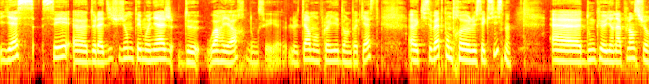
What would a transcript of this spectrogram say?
Yes, c'est euh, de la diffusion de témoignages de warriors, donc c'est le terme employé dans le podcast, qui se battent contre le sexisme. Donc il y en a plein sur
